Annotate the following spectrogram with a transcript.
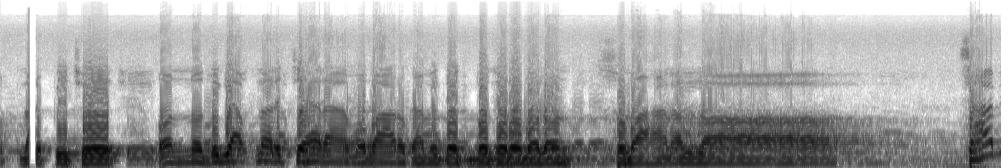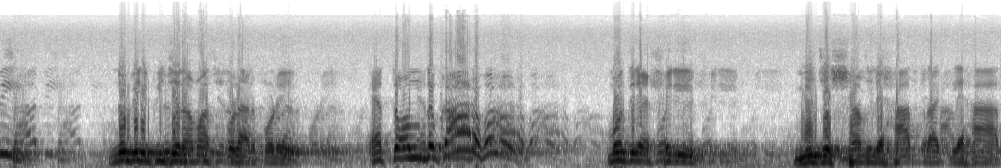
আপনার পিছে, অন্যদিকে আপনার চেহারা মোবারক আমি দেখব। জোরে বলুন, সুবহানাল্লাহ। সাহাবি নবীর পিছে নামাজ পড়ার পরে এত অন্ধকার হলো। মদিনা শরীফ নিজের সামনে হাত রাখলে হাত,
